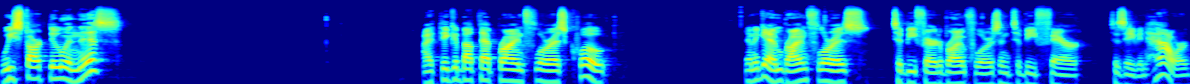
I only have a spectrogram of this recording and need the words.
We start doing this. I think about that Brian Flores quote. And again, Brian Flores, to be fair to Brian Flores and to be fair to Xavier Howard,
